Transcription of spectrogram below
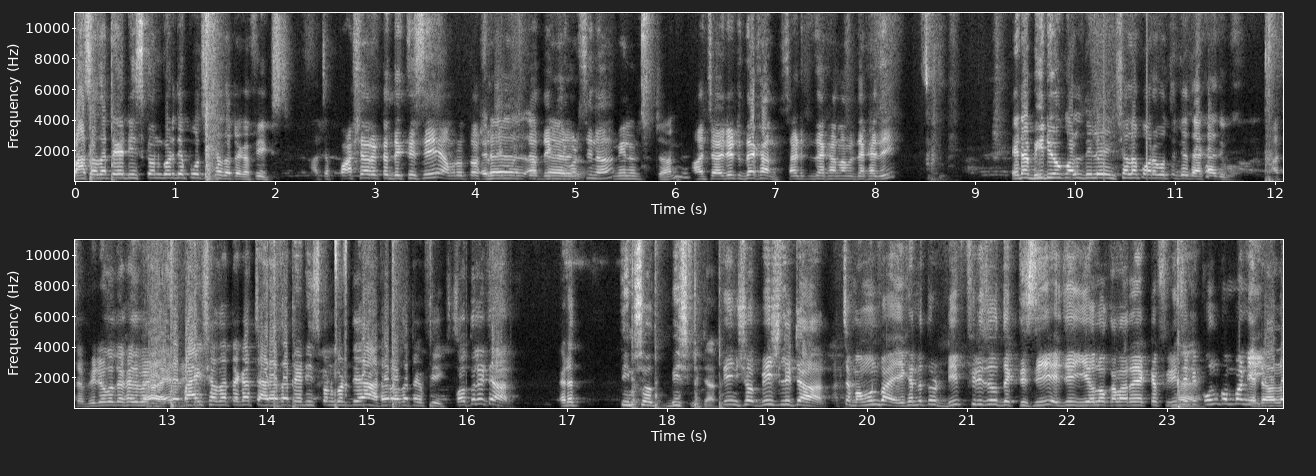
পাঁচ হাজার টাকা ডিসকাউন্ট করে দিয়ে পঁচিশ হাজার টাকা ফিক্স আচ্ছা পাশে দেখতেছি আমরা তো আসলে এটা এই মুহূর্তে দেখতে পারছি না। মিলন স্টান আচ্ছা এটা একটু দেখান সাইডে দেখান আমি দেখাই দিই। এটা ভিডিও কল দিলে ইনশাল্লাহ পরবর্তীতে দেখা দিব। আচ্ছা ভিডিও কল দেখা দিবেন? হ্যাঁ, এটা বাইশ হাজার টাকা চার হাজার টাকা ডিসকাউন্ট করে দিয়ে আঠারো হাজার টাকা ফিক্স কত লিটার? এটা তিনশো বিশ লিটার। তিনশো বিশ লিটার। আচ্ছা মামুন ভাই এখানে তো ডিপ ফ্রিজও দেখতেছি এই যে ইয়েলো কালারের একটা ফ্রিজ হ্যাঁ। এটা কোন কোম্পানি এটা হলো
